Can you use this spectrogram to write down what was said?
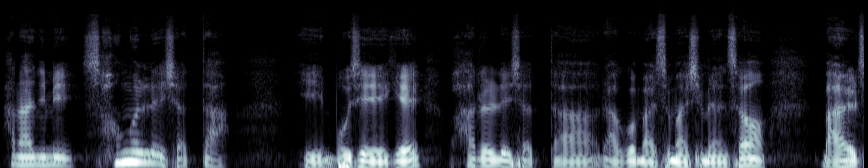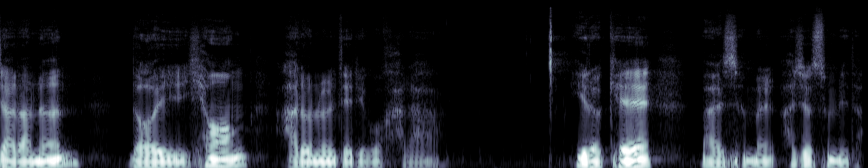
하나님이 성을 내셨다. 이 모세에게 화를 내셨다라고 말씀하시면서 말 잘하는 너희 형 아론을 데리고 가라. 이렇게 말씀을 하셨습니다.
